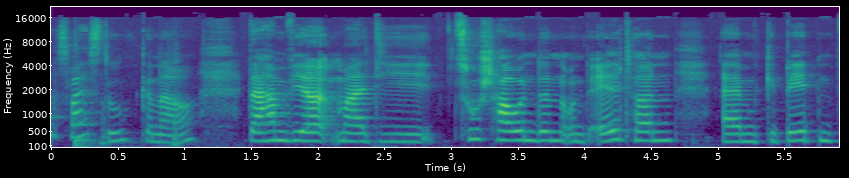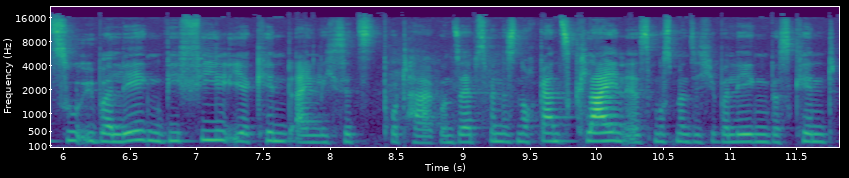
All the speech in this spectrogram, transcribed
das weißt du, genau. Da haben wir mal die Zuschauenden und Eltern ähm, gebeten zu überlegen, wie viel ihr Kind eigentlich sitzt pro Tag. Und selbst wenn es noch ganz klein ist, muss man sich überlegen, das Kind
